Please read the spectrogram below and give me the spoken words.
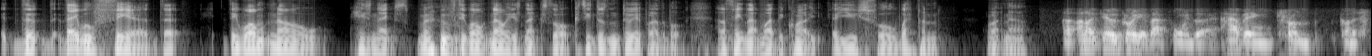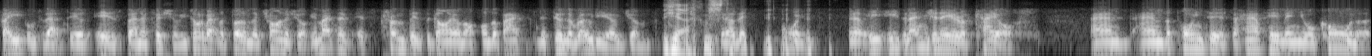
The, they will fear that they won't know his next move. They won't know his next thought because he doesn't do it by the book. And I think that might be quite a useful weapon right now. And I do agree at that point that having Trump kind of staple to that deal is beneficial. You talk about the bull in the china shop. Imagine if, if Trump is the guy on the, on the back doing the rodeo jump. Yeah. you know, this point, you know, he, he's an engineer of chaos. And, and the point is to have him in your corner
